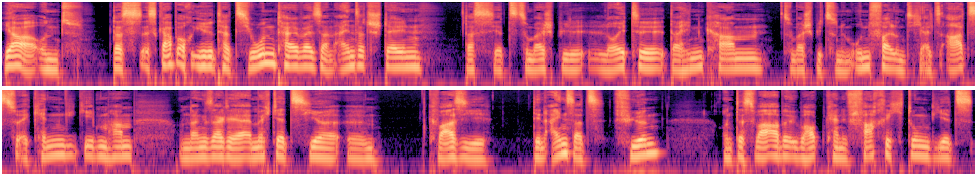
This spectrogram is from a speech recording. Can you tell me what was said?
Ja, und das, es gab auch Irritationen teilweise an Einsatzstellen, dass jetzt zum Beispiel Leute dahin kamen, zum Beispiel zu einem Unfall und sich als Arzt zu erkennen gegeben haben und dann gesagt, ja, er möchte jetzt hier äh, quasi den Einsatz führen. Und das war aber überhaupt keine Fachrichtung, die jetzt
